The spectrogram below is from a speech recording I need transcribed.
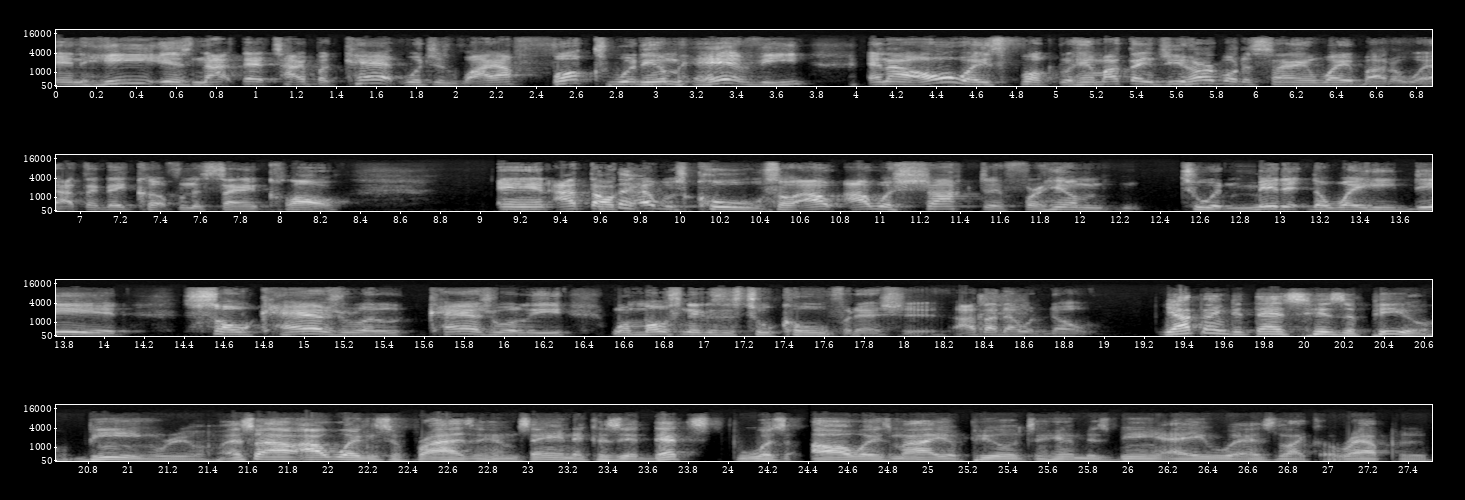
and he is not that type of cat, which is why I fucks with him heavy, and I always fucked with him. I think G Herbo the same way, by the way. I think they cut from the same cloth, and I thought that was cool. So I, I was shocked for him to admit it the way he did, so casually, casually, when most niggas is too cool for that shit. I thought that was dope. Yeah, I think that that's his appeal, being real. That's why I, I wasn't surprised at him saying that because that's was always my appeal to him is being able as like a rapper to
